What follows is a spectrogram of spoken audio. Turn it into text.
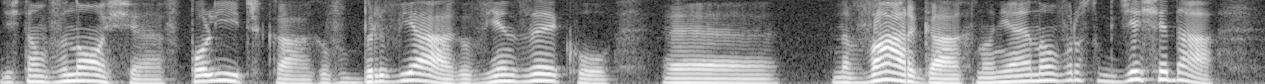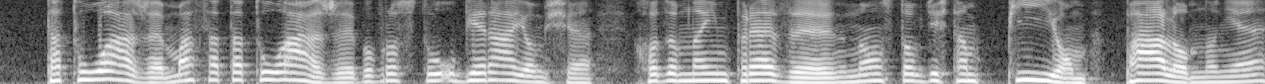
gdzieś tam w nosie, w policzkach, w brwiach, w języku, e, na wargach, no nie, no po prostu gdzie się da. Tatuaże, masa tatuaży, po prostu ubierają się, chodzą na imprezy, non-stop gdzieś tam piją, palą, no nie,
